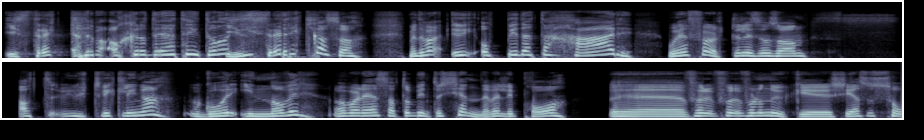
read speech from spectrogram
I strekk. Ja, det var akkurat det jeg tenkte. I I strekk, altså! Men det var oppi dette her hvor jeg følte liksom sånn at utviklinga går innover. Det var det jeg satt og begynte å kjenne veldig på. Eh, for, for, for noen uker siden så, så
